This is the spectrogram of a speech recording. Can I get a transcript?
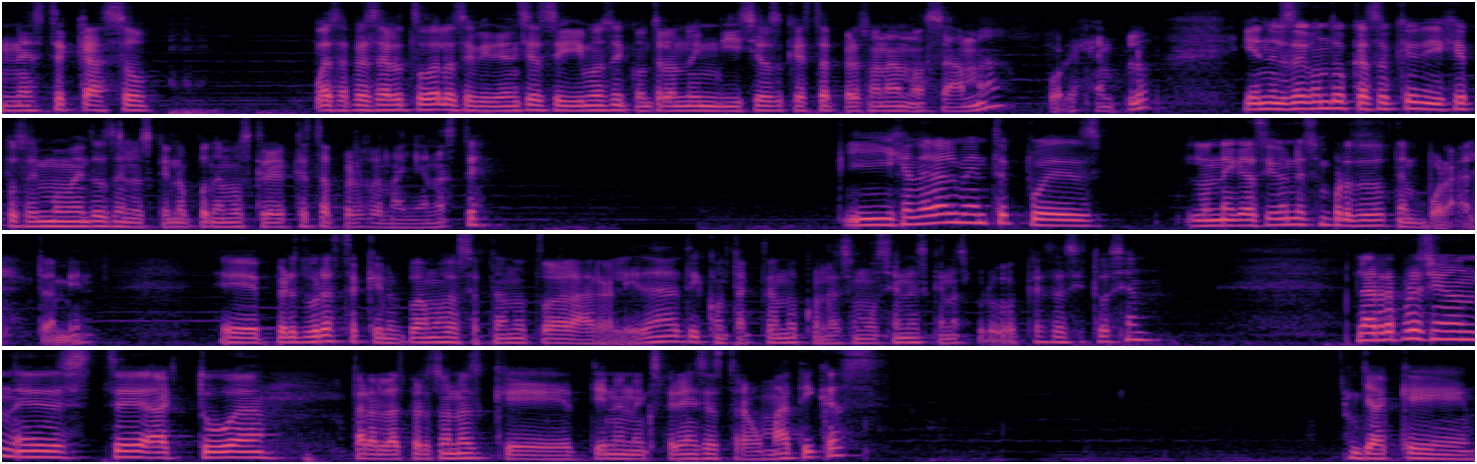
en este caso, pues a pesar de todas las evidencias, seguimos encontrando indicios que esta persona nos ama, por ejemplo. Y en el segundo caso que dije, pues hay momentos en los que no podemos creer que esta persona ya no esté. Y generalmente, pues la negación es un proceso temporal también. Eh, perdura hasta que nos vamos aceptando toda la realidad y contactando con las emociones que nos provoca esa situación. La represión este, actúa para las personas que tienen experiencias traumáticas, ya que,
